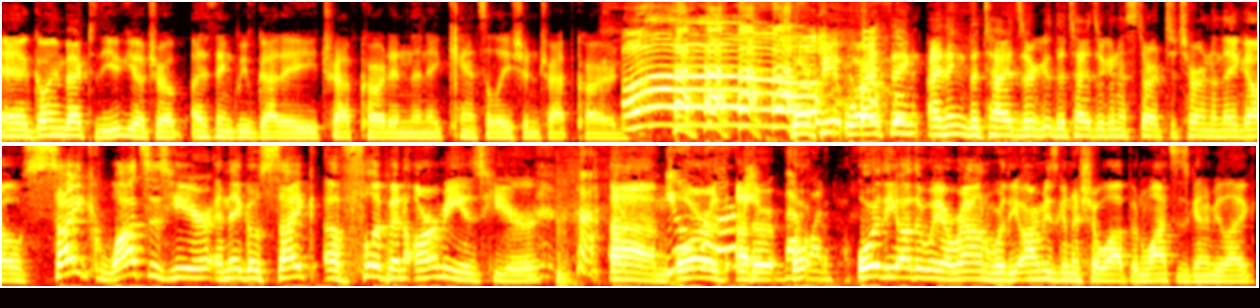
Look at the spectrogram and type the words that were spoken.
uh, going back to the Yu-Gi-Oh trope, I think we've got a trap card and then a cancellation trap card. oh, where, pe- where I think I think the tides are the tides are going to start to turn, and they go, "Psych, Watts is here," and they go, "Psych, a flippin' army is here," um, You or have an the army, other, that or, one. or the other way around, where the army's going to show up and Watts is going to be like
